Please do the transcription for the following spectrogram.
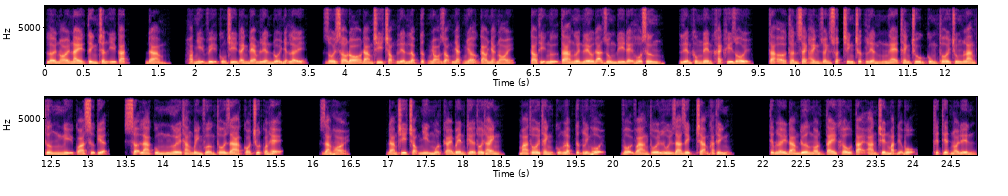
Lời nói này tình chân ý cắt, đàm, hoắc nhị vị cũng chỉ đành đem liền đổi nhận lấy, rồi sau đó đàm chi trọng liền lập tức nhỏ giọng nhắc nhở cao nhạc nói, cao thị ngự ta ngươi nếu đã dùng đi đệ hô sưng, liền không nên khách khí rồi, ta ở thần sách hành doanh xuất chính trước liền nghe thánh chủ cùng thôi trung lang thương nghị quá sự kiện, sợ là cùng ngươi thăng bình phường thôi ra có chút quan hệ. Dám hỏi đàm chi trọng nhìn một cái bên kia thôi thanh mà thôi thanh cũng lập tức lĩnh hội, vội vàng thối lui ra dịch trạm khắc tính tiếp lấy đàm đưa ngón tay khấu tại án trên mặt địa bộ, thiết thiết nói đến,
